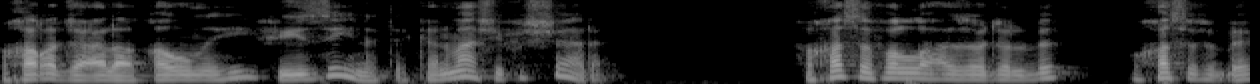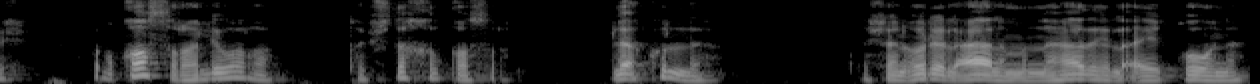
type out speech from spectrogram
فخرج على قومه في زينته كان ماشي في الشارع. فخسف الله عز وجل به وخسف بإيش؟ بقصره اللي وراه. طيب إيش دخل قصره؟ لا كلها عشان أري العالم أن هذه الأيقونة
